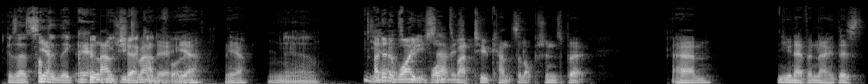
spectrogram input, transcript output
because that's something yeah, they could be checking add it. for. Yeah, yeah. yeah. I don't know why pretty you want to add two cancel options, but um, you never know. There's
